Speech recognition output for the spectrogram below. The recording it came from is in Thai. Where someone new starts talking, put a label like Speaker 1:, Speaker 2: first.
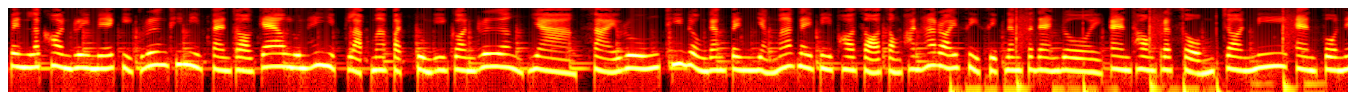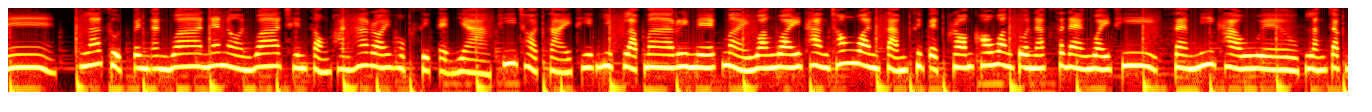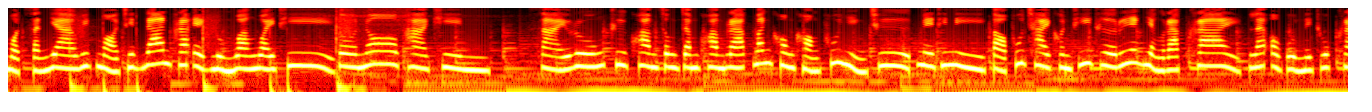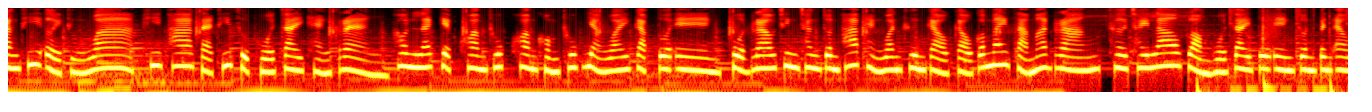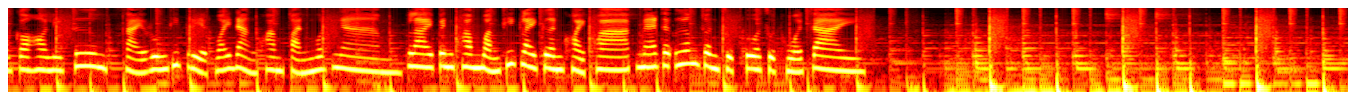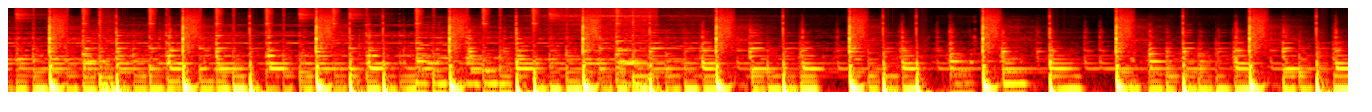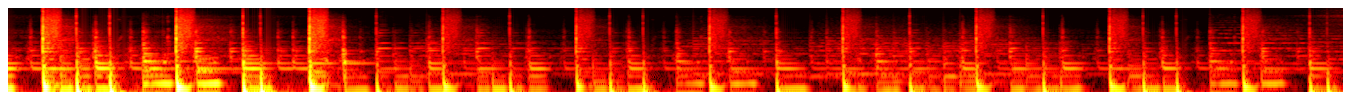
Speaker 1: เป็นละครรีเมคอีกเรื่องที่มีแฟนจอแก้วลุ้นให้หยิบกลับมาปัดฝุ่นอีกอนเรื่อง อย่าง สายรุ้งที่โด่งดังเป็นอย่างมากในปีพศ 2540นำแสดงโดย แอนทองประสม จอห์นนี่ แอนโฟเน่ล่าสุดเป็นอันว่าแน่นอนว่าเชน 2561 อย่างที่ช็อตสายทิพย์หยิบกลับมารีเมคใหม่วางไว้ทางช่องวัน 31 พร้อมข้อวางตัวนักแสดงไว้ที่แซมมี่คาวเวล หลังจากหมดสัญญาวิกหมอชิดด้านพระเอกหนุ่มวางไว้ที่โตโน่พาคิน สายรุ้งคือความทรงจำความรักมั่นคงของผู้หญิงชื่อ เมทินีต่อผู้ชายคนที่เธอเรียกอย่างรักใคร่และอบอุ่นในทุกครั้งที่เอ่ยถึงว่าพี่ภาคแต่ที่สุดหัวใจแข็งแกร่งทนและเก็บความทุกข์ความขมทุกข์อย่างไว้กับตัวเองปวดร้าวชิงชังจนภาพแห่งวันคืนเก่าๆก็ไม่สามารถรั้ง เธอใช้เหล้ากล่อมหัวใจตัวเองจนเป็นแอลกอฮอลิซึมสายรุ้งที่เปรียบไว้ดั่งความฝันงดงาม กลายเป็นความหวังที่ไกลเกินขวายคว้าแม้จะเอื้อมจนสุดตัวสุดหัวใจ bye.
